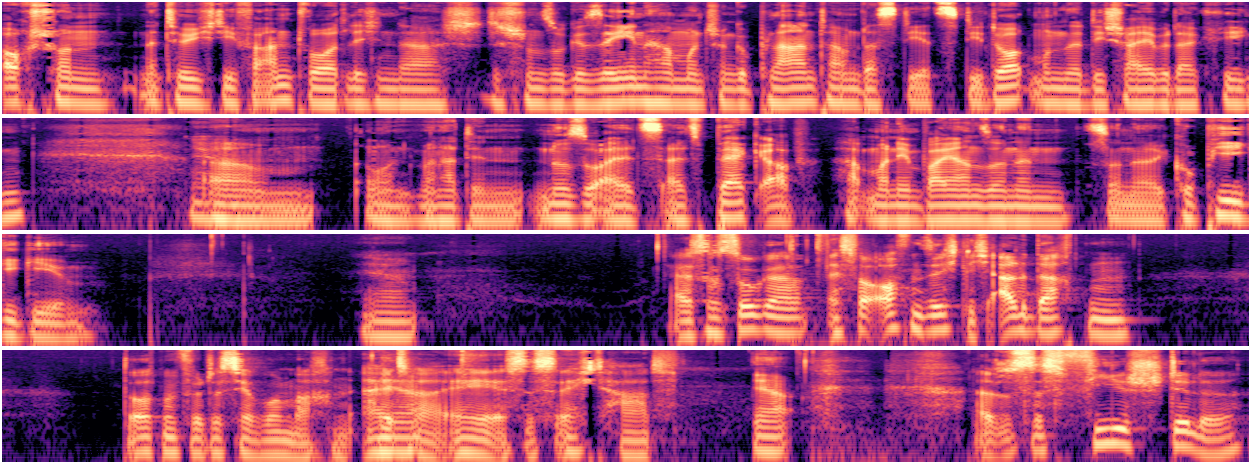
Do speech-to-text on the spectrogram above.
auch schon natürlich die Verantwortlichen da das schon so gesehen haben und schon geplant haben, dass die jetzt die Dortmunder die Scheibe da kriegen. ja. Ähm, und man hat den nur so als, als Backup, hat man den Bayern so, einen, so eine Kopie gegeben. Ja. Also sogar, es war offensichtlich, alle dachten, Dortmund wird es ja wohl machen. Alter, ey, es ist echt hart. Ja, Also es ist viel Stille,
